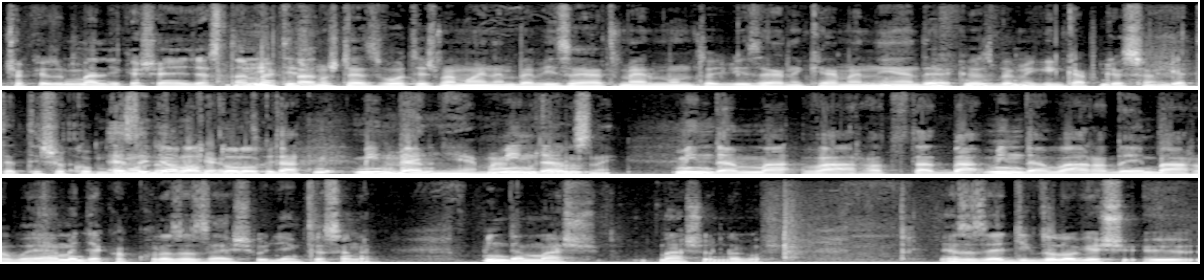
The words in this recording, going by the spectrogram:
csak ez mellékesen jegyeztem meg. Itt is most ez volt, és már majdnem bevizelt, mert mondta, hogy vizelni kell mennie, de közben még inkább köszöngetett, és akkor Ez egy alap kellett, dolog, tehát minden, minden, húzozni. minden várhat. Tehát bár, minden várhat, de én bárhova elmegyek, akkor az az első, hogy én köszönök. Minden más másodlagos. Ez az egyik dolog, és ő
